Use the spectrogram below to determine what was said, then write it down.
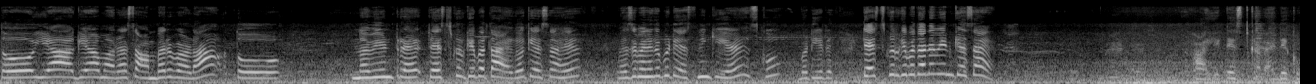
तो ये आ गया हमारा सांभर वड़ा। तो नवीन टेस्ट करके बताएगा कैसा है। वैसे मैंने कभी टेस्ट नहीं किया है इसको बट ये टेस्ट करके बता नवीन कैसा है। हाँ ये टेस्ट करा है, देखो।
